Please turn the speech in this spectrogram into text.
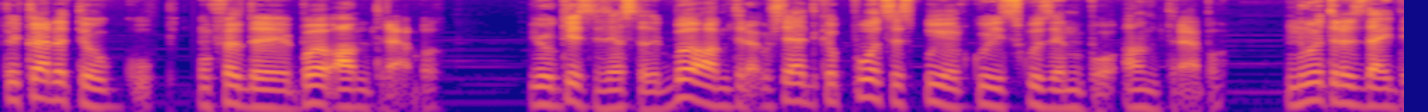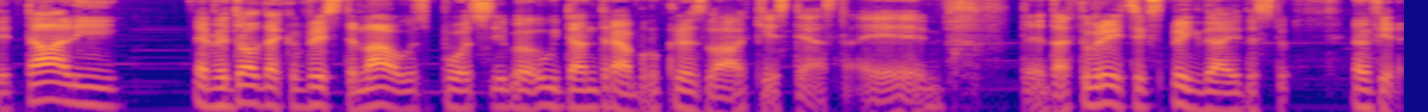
pe care te ocupi. Un fel de, bă, am treabă. E o chestie de asta de, bă, am treabă. Știi, adică poți să spui oricui, scuze, nu pot, am treabă. Nu trebuie să dai detalii, Eventual, dacă vrei să te lauzi, poți să bă, uite, întreabă, lucrez la chestia asta. E, dacă vrei să explic, da, e destul. În fine,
